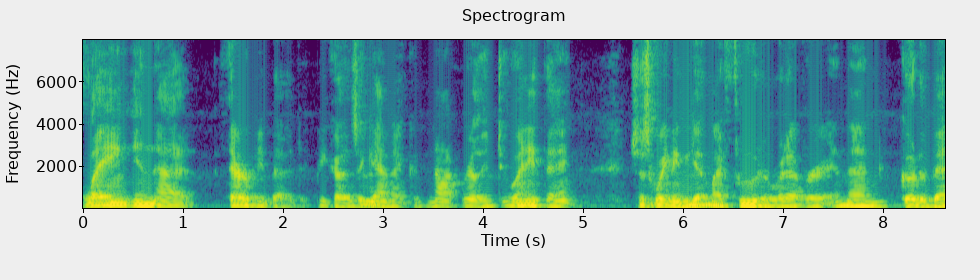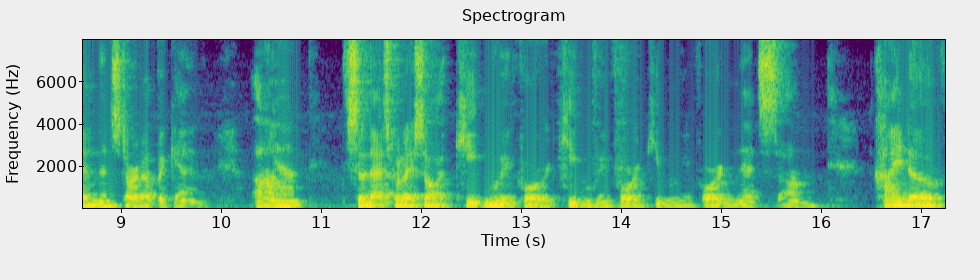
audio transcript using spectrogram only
laying in that therapy bed because Mhm. again i could not really do anything just waiting to get my food or whatever and then go to bed and then start up again um, Yeah. So that's what i saw keep moving forward keep moving forward keep moving forward and that's um, kind of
